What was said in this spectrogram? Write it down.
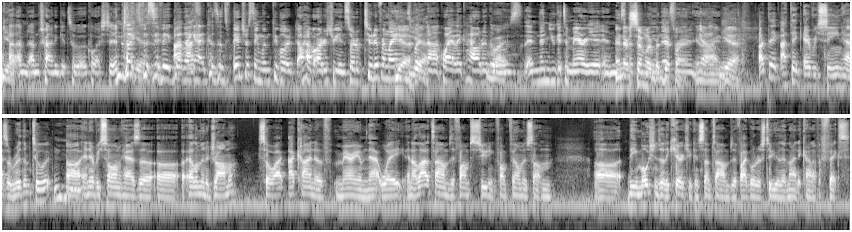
Yeah. I'm, I'm trying to get to a question like Yeah. specific, but I- like because it's interesting when people are, have artistry in sort of two different lanes, Yeah. but Yeah. not quite. Like how do Right. those, and then you get to marry it, and And they're similar but different, you know what I yeah. mean? Yeah, I think I think every scene has a rhythm to it, Mm-hmm. uh, and every song has a, a, a element of drama. So I, I kind of marry them that way. And a lot of times, if I'm shooting, if I'm filming something, uh, the emotions of the character can sometimes, if I go to the studio that night, it kind of affects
